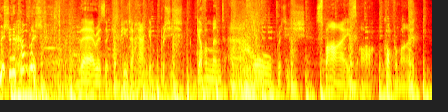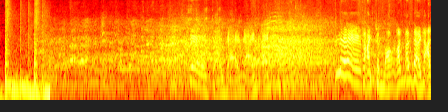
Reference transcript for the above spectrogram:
Mission accomplished. There is a computer hack of British government, and all British spies are compromised. Is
